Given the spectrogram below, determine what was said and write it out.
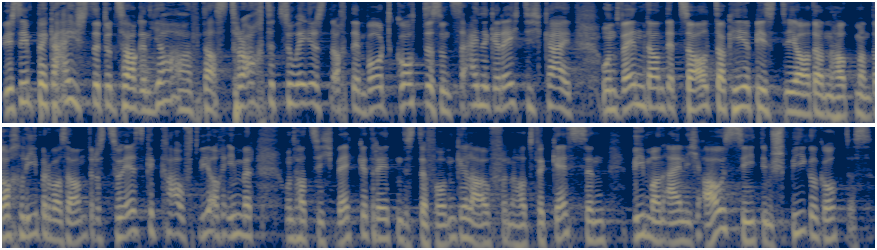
Wir sind begeistert und sagen, ja, das trachtet zuerst nach dem Wort Gottes und seiner Gerechtigkeit. Und wenn dann der Zahltag hier bist, ja, dann hat man doch lieber was anderes zuerst gekauft, wie auch immer, und hat sich weggedreht und ist davongelaufen, hat vergessen, wie man eigentlich aussieht im Spiegel Gottes.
